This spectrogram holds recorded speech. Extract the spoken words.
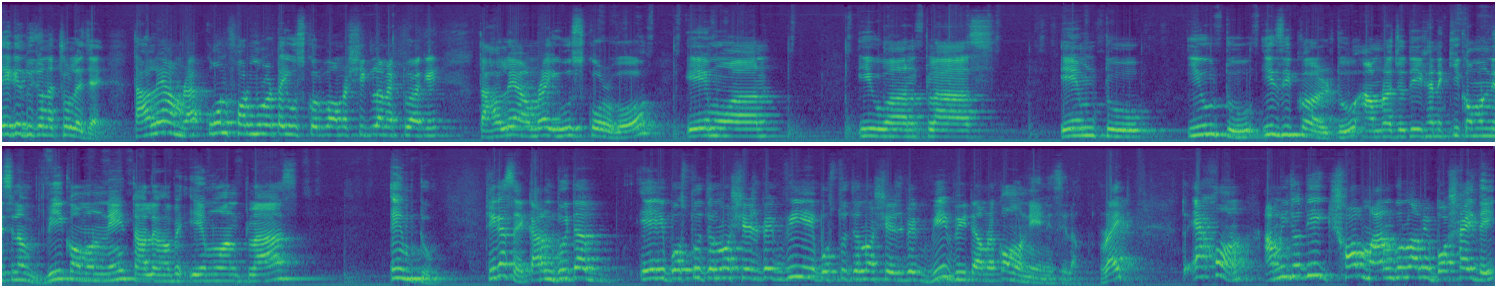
লেগে দুজনে চলে যায়, তাহলে আমরা কোন ফর্মুলাটা ইউজ করব? আমরা শিখলাম একটু আগে। তাহলে আমরা ইউজ করব M one U one plus M two U two is equal to আমরা যদি এখানে কি কমন নিয়েছিলাম? ভি কমন নেই, তাহলে হবে M one plus M two ঠিক আছে? কারণ দুইটা এই বস্তুর জন্য শেষ বেগ ভি এই বস্তুর জন্য শেষ বেগ ভি ভিটা আমরা কমন নিয়ে নিয়েছিলাম রাইট তো এখন আমি যদি সব মানগুলো আমি বসাই দেই,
